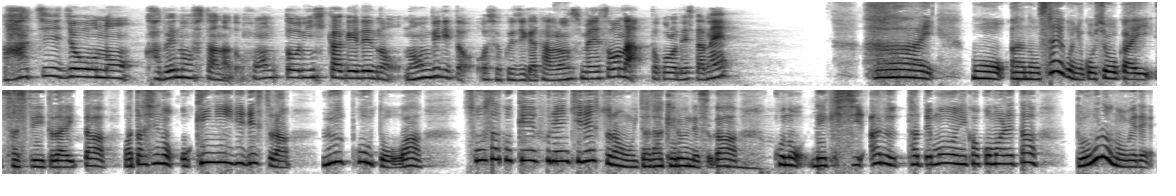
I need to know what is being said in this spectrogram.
アーチ状の壁の下など、本当に日陰でののんびりとお食事が楽しめそうなところでしたね。はい。もう、あの、最後にご紹介させていただいた、私のお気に入りレストラン、ルーポートは、創作系フレンチレストランをいただけるんですが、この歴史ある建物に囲まれた道路の上で、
